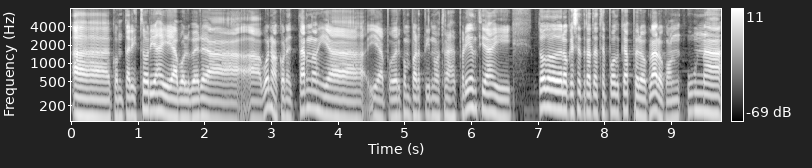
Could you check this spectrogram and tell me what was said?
a contar historias y a volver a, a, bueno, a conectarnos y a, y a poder compartir nuestras experiencias y todo de lo que se trata este podcast, pero claro, con una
